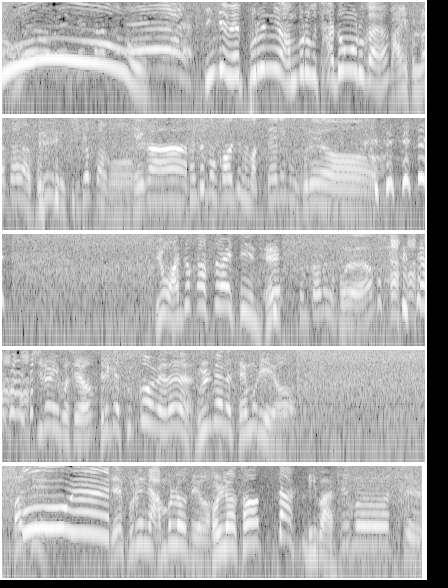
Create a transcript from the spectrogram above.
오! 이제 왜 부르님 안 부르고 자동으로 가요? 많이 불렀잖아. 브리님 지겹다고. 얘가 핸드폰 꺼지면 막 때리고 그래요. 이거 완전 가스라이팅인데? 손 떠는 거 보여요? 지렁이 보세요. 이렇게 두꺼우면은, 물면은 대물이에요. 맞지? 오, 예. 얘 부르면 안 불러도 돼요. 돌려서 딱 리발. smooth.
